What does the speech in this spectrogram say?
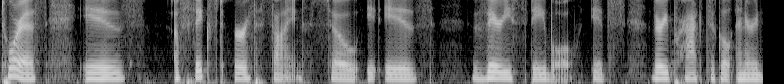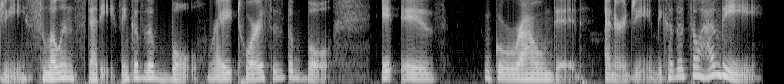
Taurus is a fixed earth sign, so it is very stable. It's very practical energy, slow and steady. Think of the bull, right? Taurus is the bull. It is grounded energy because it's so heavy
